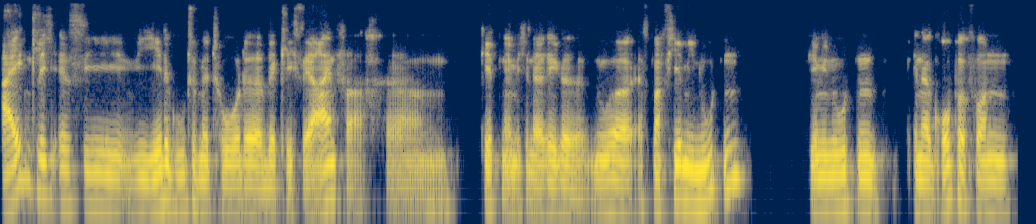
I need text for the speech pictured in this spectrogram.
Eigentlich ist sie wie jede gute Methode wirklich sehr einfach. Ähm, geht nämlich in der Regel nur erstmal vier Minuten. Vier Minuten in einer Gruppe von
